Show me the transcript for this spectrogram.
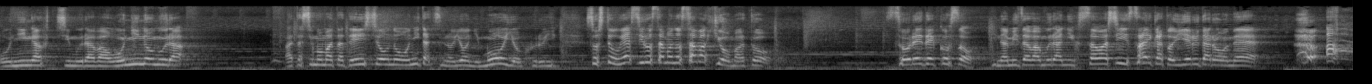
鬼ヶ淵村は鬼の村。私もまた伝承の鬼たちのように猛威を振るいそしてお社様の裁きを待とう。それでこそひなみ沢村にふさわしい災禍と言えるだろうね。あっ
